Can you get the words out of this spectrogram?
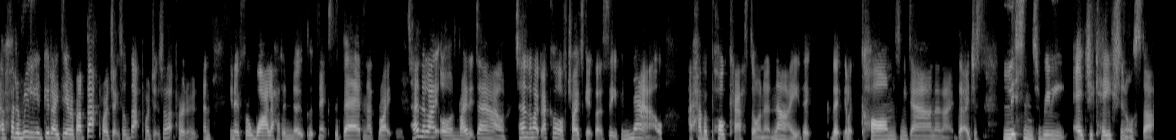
I've had a really good idea about that project or that project or that project. And you know, for a while I had a notebook next to the bed and I'd write, turn the light on, write it down, turn the light back off, try to get that sleep. And now I have a podcast on at night that that like calms me down and I, that I just listen to really educational stuff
